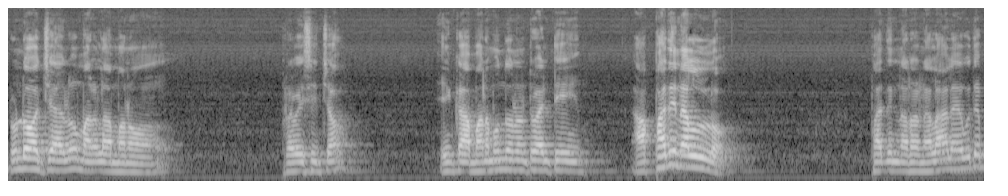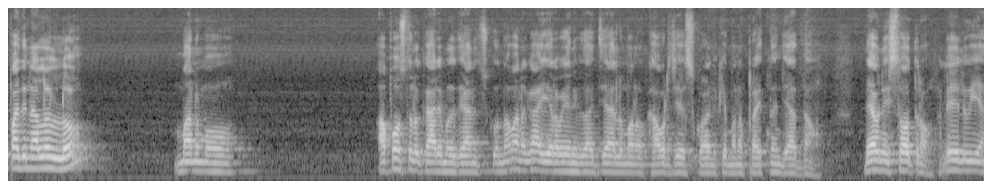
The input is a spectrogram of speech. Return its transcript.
రెండో అధ్యాయంలో మరలా మనం ప్రవేశించాం. ఇంకా మన ముందు ఉన్నటువంటి ఆ పది నెలల్లో పదిన్నర నెల లేకపోతే పది నెలల్లో మనము అపోస్తుల కార్యములు ధ్యానించుకుందాం. అనగా ఇరవై ఎనిమిది అధ్యాయాలు మనం కవర్ చేసుకోవడానికి మనం ప్రయత్నం చేద్దాం. దేవుని స్తోత్రం. లేలుయ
